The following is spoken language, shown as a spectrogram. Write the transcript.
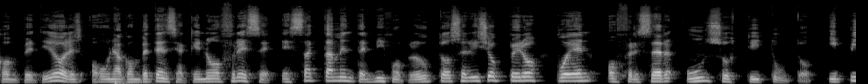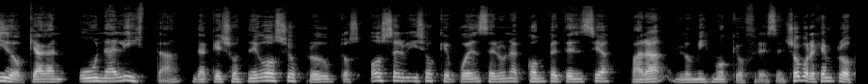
competidores o una competencia que no ofrece exactamente el mismo producto o servicio, pero pueden ofrecer un sustituto. Y pido que hagan una lista de aquellos negocios, productos o servicios que pueden ser una competencia para lo mismo que ofrecen. Yo, por ejemplo,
